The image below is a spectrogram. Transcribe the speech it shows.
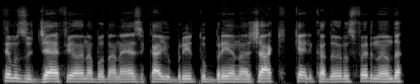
Temos o Jeff, Ana Bodanese, Caio Brito, Brena, Jaque, Kelly Cadanos, Fernanda,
